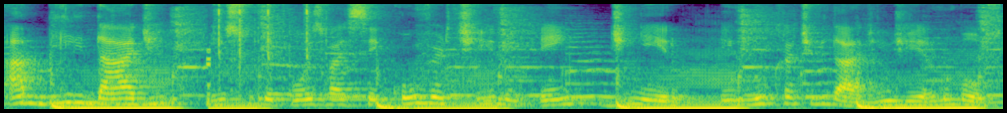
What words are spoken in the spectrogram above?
habilidade, isso depois vai ser convertido em dinheiro, em lucratividade, em dinheiro no bolso.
